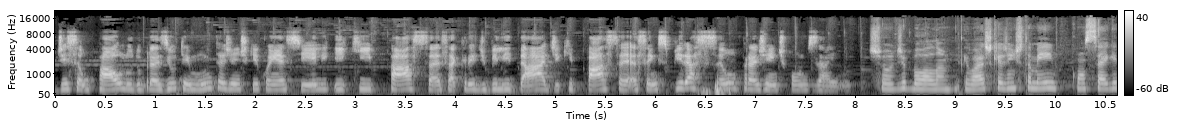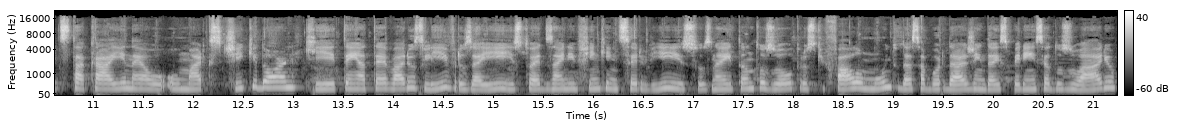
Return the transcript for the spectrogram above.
de São Paulo, do Brasil, tem muita gente que conhece ele e que passa essa credibilidade, que passa essa inspiração pra gente com o design. Show de bola. Eu acho que a gente também consegue destacar aí, né, o, o Mark Stickdorn, que tem até vários livros aí, isto é Design Thinking de Serviços, né, e tantos outros que falam muito dessa abordagem da experiência do usuário.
